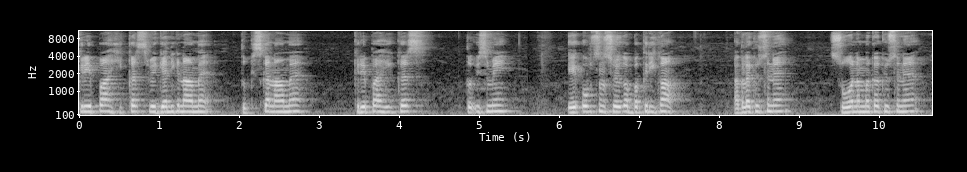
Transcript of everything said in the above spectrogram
क्रेपा हिकर्स वैज्ञानिक नाम है। तो किसका नाम है? क्रेपा हिकर्स। तो इसमें ए ऑप्शन सही होगा बकरी का। अगला क्वेश्चन है, सोलह नंबर का क्वेश्चन है।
